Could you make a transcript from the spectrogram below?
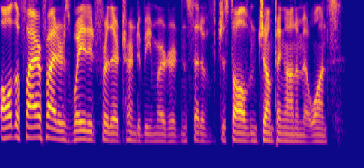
all the firefighters waited for their turn to be murdered instead of just all of them jumping on him at once.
